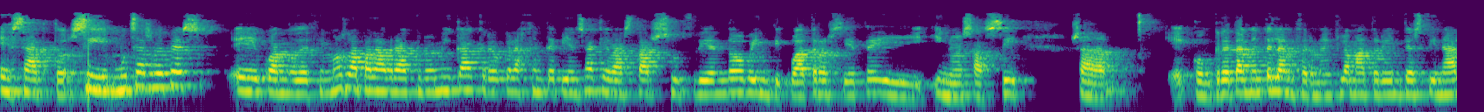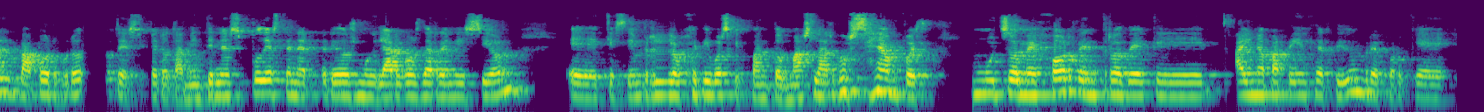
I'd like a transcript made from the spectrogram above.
Exacto, sí, muchas veces cuando decimos la palabra crónica creo que la gente piensa que va a estar sufriendo 24/7 y, y no es así. O sea, concretamente la enfermedad inflamatoria intestinal va por brotes, pero también puedes tener periodos muy largos de remisión eh, que siempre el objetivo es que cuanto más largos sean, pues mucho mejor dentro de que hay una parte de incertidumbre porque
